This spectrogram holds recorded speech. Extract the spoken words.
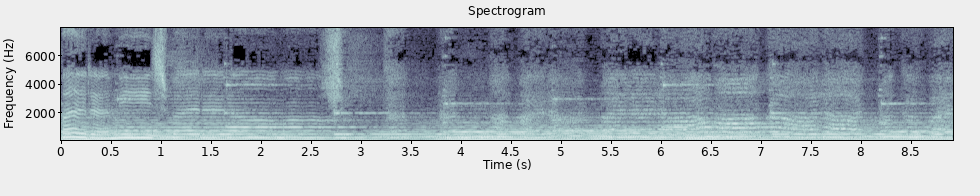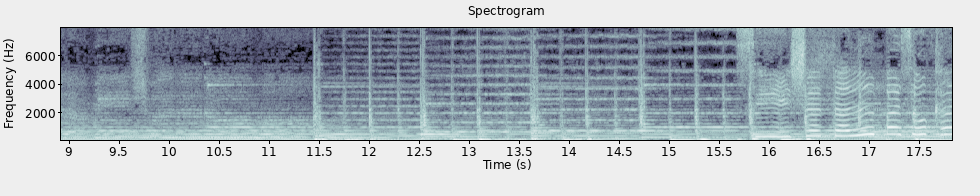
परमेश्वर रामा शुद्ध ब्रह्मपरात्पर रामा कालात्मक परमेश्वर रामा शेषतल्पसुखनिद्रित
